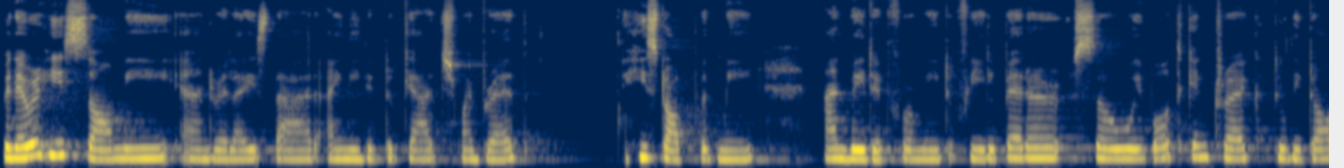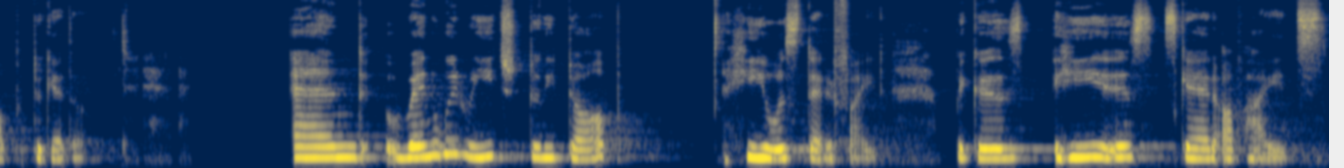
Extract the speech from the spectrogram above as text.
whenever he saw me and realized that I needed to catch my breath, he stopped with me and waited for me to feel better so we both can trek to the top together. And when we reached to the top, he was terrified because he is scared of heights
